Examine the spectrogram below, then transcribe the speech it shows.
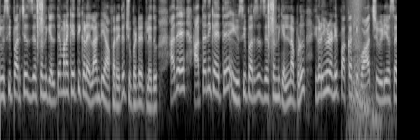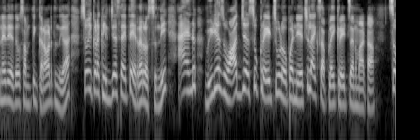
యూసీ పర్చేస్ చేసేందుకు వెళ్తే మనకైతే ఇక్కడ ఎలాంటి ఆఫర్ అయితే చూపెట్టట్లేదు. అదే అతనికైతే యూసీ పర్చేస్ చేసేందుకు వెళ్ళినప్పుడు ఇక్కడ చూడండి పక్కకి వాచ్ వీడియోస్ అనేది ఏదో సంథింగ్ కనబడుతుందిగా సో ఇక్కడ క్లిక్ చేస్తే అయితే ఎర్రర్ వస్తుంది. అండ్ వీడియోస్ వాచ్ చేస్తూ క్రేట్స్ కూడా ఓపెన్ చేయొచ్చు లైక్ సప్లై క్రేట్స్ అనమాట. సో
